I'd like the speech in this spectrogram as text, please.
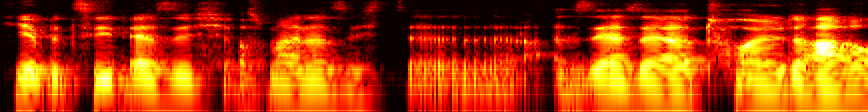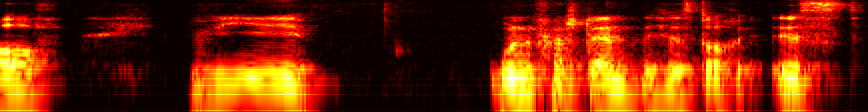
Hier bezieht er sich aus meiner Sicht äh, sehr, sehr toll darauf, wie unverständlich es doch ist,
